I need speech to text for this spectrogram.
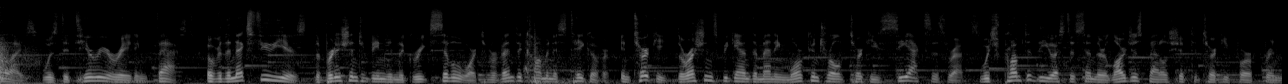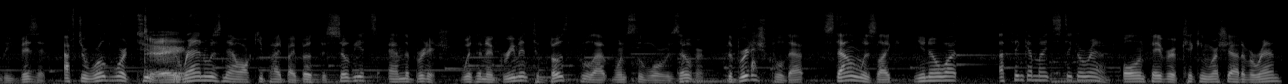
allies was deteriorating fast. Over the next few years, the British intervened in the Greek Civil War to prevent a communist takeover. In Turkey, the Russians began demanding more control of Turkey's sea access routes, which prompted the US to send their largest battleship to Turkey for a friendly visit. After World War II, Dang. Iran was now occupied by both the Soviets and the British, with an agreement to both pull out once the war was over. The British pulled out. Stalin was like, you know what? I think I might stick around. All in favor of kicking Russia out of Iran?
